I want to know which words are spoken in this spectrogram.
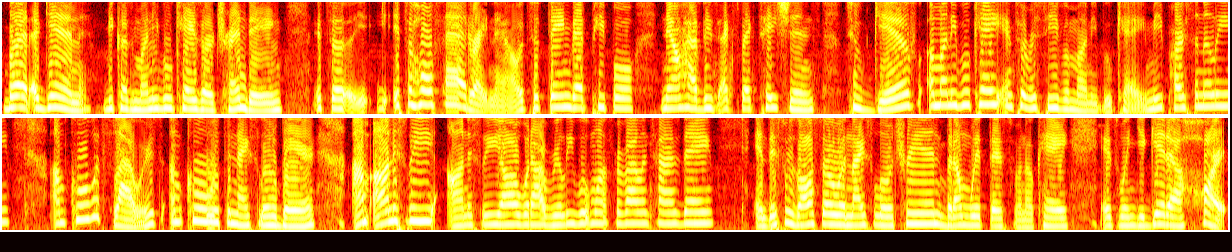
But again, because money bouquets are trending, it's a it's a whole fad right now. It's a thing that people now have these expectations to give a money bouquet and to receive a money bouquet. Me personally, I'm cool with flowers. I'm cool with a nice little bear. I'm honestly, honestly, y'all, what I really would want for Valentine's Day, and this was also a nice little trend, but I'm with this one, okay? It's when you get a heart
